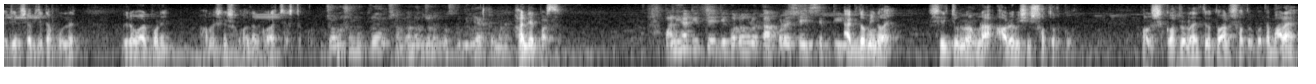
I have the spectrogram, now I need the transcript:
এডিএম সাহেব যেটা বললেন বেরোবার পরে আমরা সেই সমাধান করার চেষ্টা করব। জনসমুদ্র সামলানোর জন্য প্রস্তুতি কি একটা মানে হান্ড্রেড পার্সেন্ট পানিহাটিতে যে ঘটনা হলো তারপরে সেই সেফটি একদমই নয়। সেই জন্য আমরা আরও বেশি সতর্ক। মানুষ ঘটনাতেও তো আরও সতর্কতা বাড়ায়।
